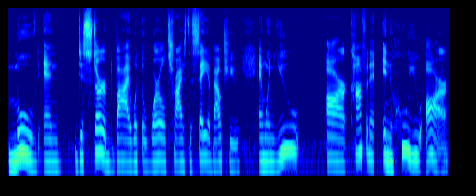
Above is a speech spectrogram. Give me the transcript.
moved and disturbed by what the world tries to say about you. And when you are confident in who you are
